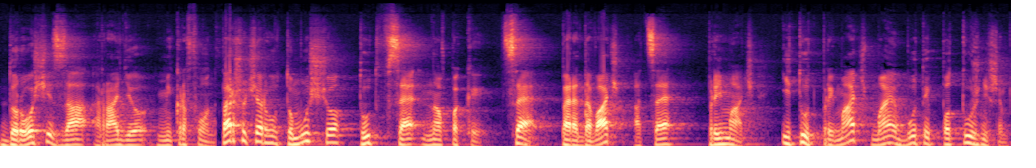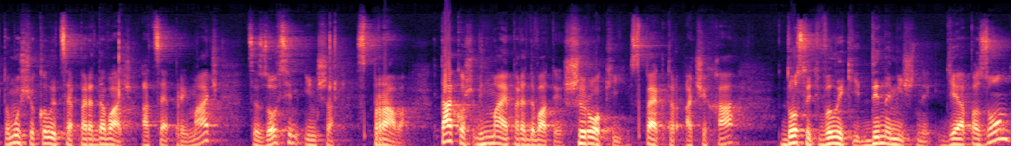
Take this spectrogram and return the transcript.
дорожчі за радіомікрофон. В першу чергу, тому що тут все навпаки. Це передавач, а це приймач. І тут приймач має бути потужнішим, тому що коли це передавач, а це приймач, це зовсім інша справа. Також він має передавати широкий спектр АЧХ, досить великий динамічний діапазон,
